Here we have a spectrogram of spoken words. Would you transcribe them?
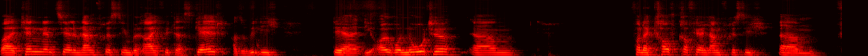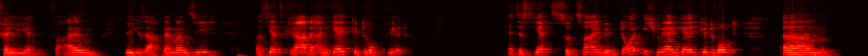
weil tendenziell im langfristigen Bereich wird das Geld, also wirklich der, die Euro-Note, ähm, von der Kaufkraft her langfristig ähm, verlieren. Vor allem, wie gesagt, wenn man sieht, was jetzt gerade an Geld gedruckt wird. Es ist jetzt zur Zeit, wird deutlich mehr Geld gedruckt ähm,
